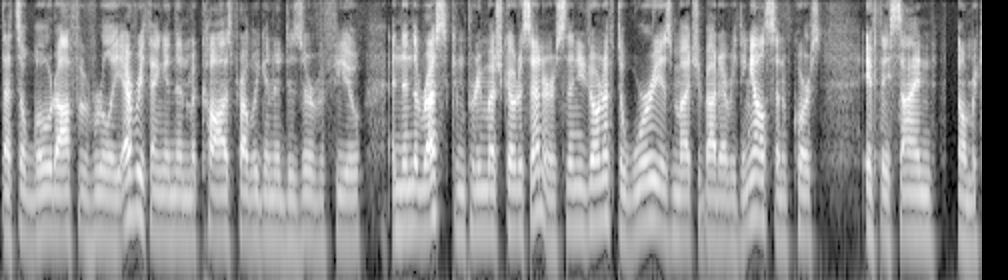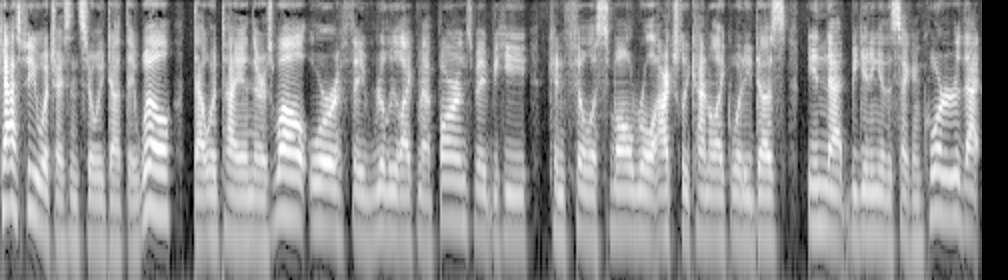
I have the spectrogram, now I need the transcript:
That's a load off of really everything. And then McCaw's probably going to deserve a few. And then the rest can pretty much go to centers. Then you don't have to worry as much about everything else. And of course, if they signed Omri Casspi, which I sincerely doubt they will, that would tie in there as well. Or if they really like Matt Barnes, maybe he can fill a small role, actually kind of like what he does in that beginning of the second quarter. That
